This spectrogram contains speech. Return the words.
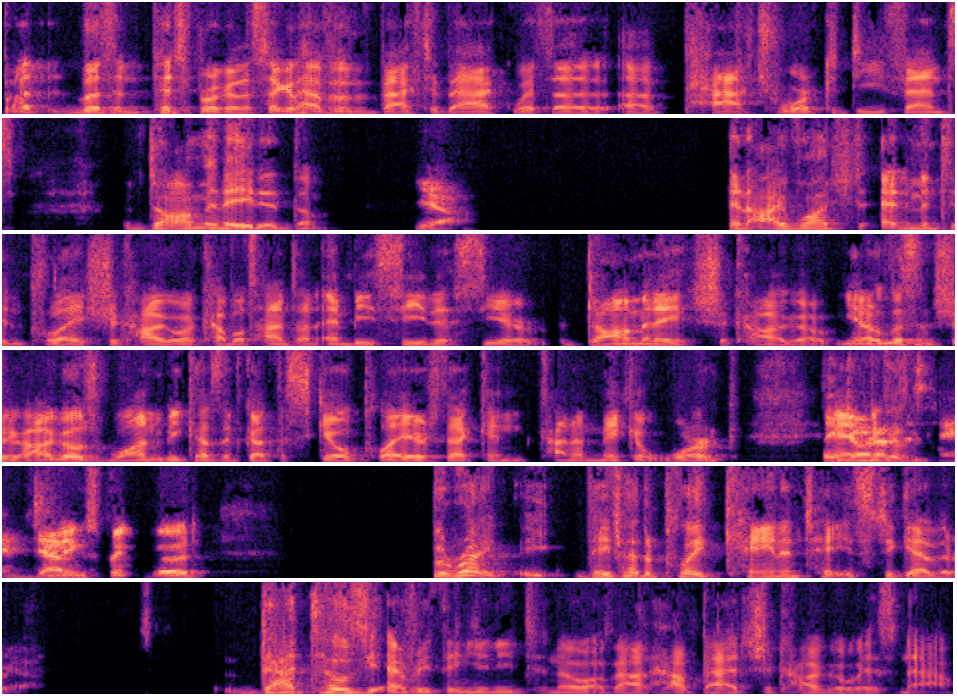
but listen, Pittsburgh on the second half of back-to-back with a, a patchwork defense dominated them. Yeah, and I watched Edmonton play Chicago a couple times on NBC this year, dominate Chicago. You know, listen, Chicago's won because they've got the skill players that can kind of make it work. They and don't have the same depth. been good. But right, they've had to play Kane and Toews together. Yeah. That tells you everything you need to know about how bad Chicago is now.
